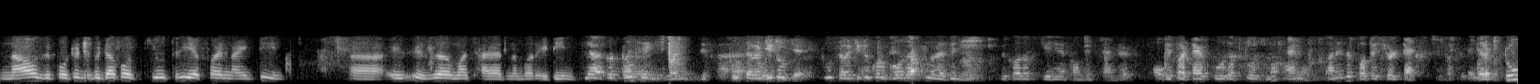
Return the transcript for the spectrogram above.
Now reported EBITDA for Q3 FY19 uh, is, is a much higher number, 18. Yeah, so two things. One, this 272, 272 crore goes up to revenue because of change in accounting standard. Deferred tax goes up to, you know, and one is the perpetual tax. There are two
